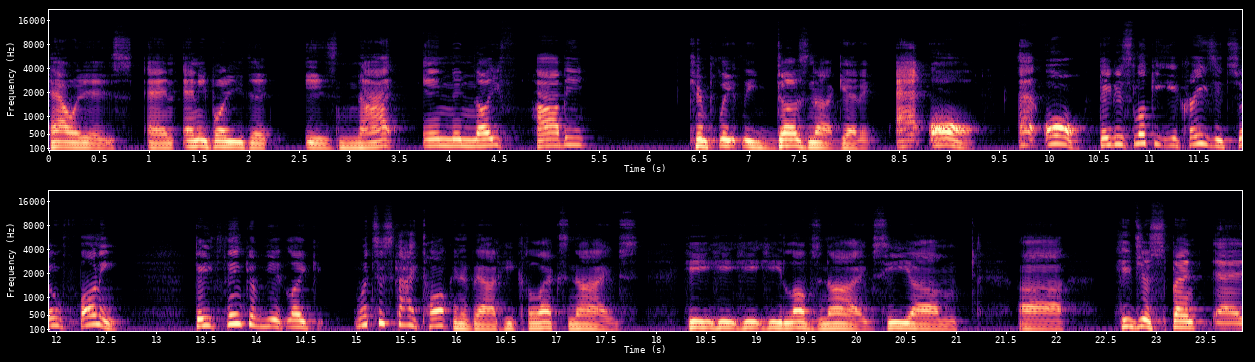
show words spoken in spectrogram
how it is. And anybody that is not in the knife hobby completely does not get it at all. At all. They just look at you crazy. It's so funny. They think of it like, what's this guy talking about? He collects knives. He he he he loves knives. He um uh he just spent uh,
